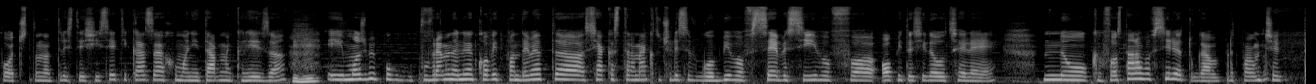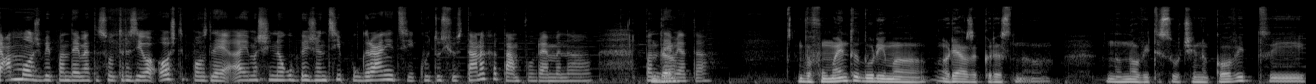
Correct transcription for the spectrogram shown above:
плочата на 360 и каза хуманитарна криза mm-hmm. и може би по, по време нали, на COVID-пандемията всяка страна като че ли се вглъби в себе си, в а, опита си да оцелее. Но какво стана в Сирия тогава? Предполагам, че там може би пандемията се отразила още по-зле, а имаше много бежанци по граници, които си останаха там по време на пандемията. Да. В момента дори има ряза кръст на, на новите случаи на COVID и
